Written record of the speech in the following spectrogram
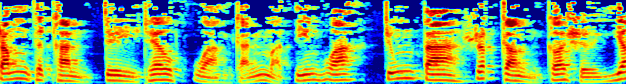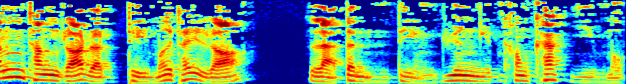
Trong thực hành tùy theo hoàn cảnh mà tiến hóa, chúng ta rất cần có sự dấn thân rõ rệt thì mới thấy rõ là tình tiền duyên nghiệp không khác gì một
